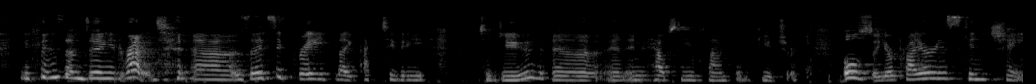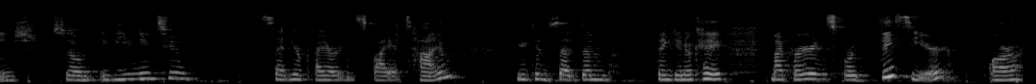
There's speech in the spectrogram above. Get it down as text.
it means I'm doing it right. Uh, so it's a great like activity to do uh, and, and it helps you plan for the future. Also, your priorities can change. So if you need to set your priorities by a time, you can set them thinking, okay, my priorities for this year are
